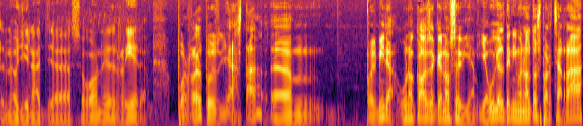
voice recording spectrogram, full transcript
el meu llinatge segon és Riera. pues res, pues ja està. Um, pues mira, una cosa que no sabíem. I avui el tenim a nosaltres per xerrar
